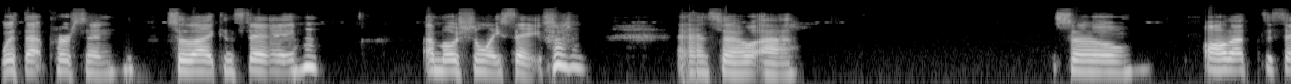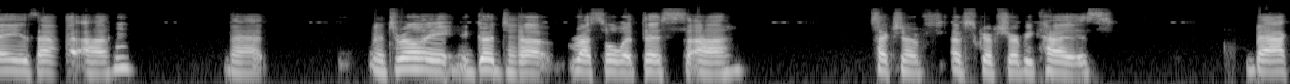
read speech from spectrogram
with that person so that I can stay emotionally safe. and so, uh, so all that to say is that uh, that it's really good to wrestle with this uh, section of, of scripture because back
